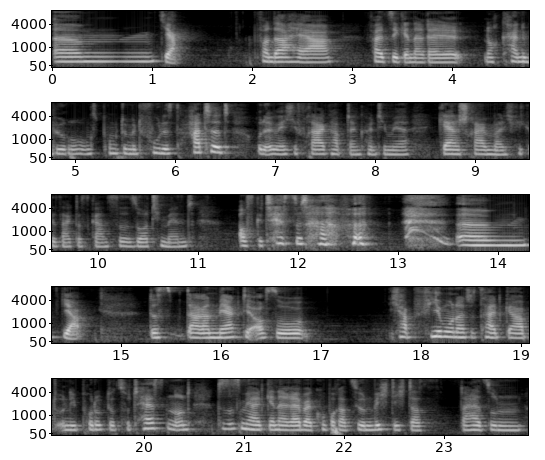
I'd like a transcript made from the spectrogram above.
Ähm, ja, von daher, falls ihr generell noch keine Berührungspunkte mit Foodist hattet und irgendwelche Fragen habt, dann könnt ihr mir gerne schreiben, weil ich, wie gesagt, das ganze Sortiment ausgetestet habe ähm, ja, das, daran merkt ihr auch so, ich habe vier Monate Zeit gehabt, um die Produkte zu testen und das ist mir halt generell bei Kooperationen wichtig, dass da halt so ein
